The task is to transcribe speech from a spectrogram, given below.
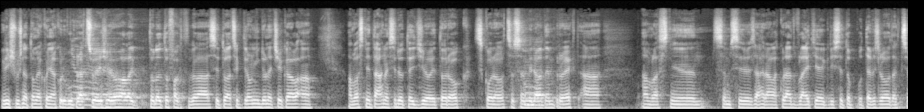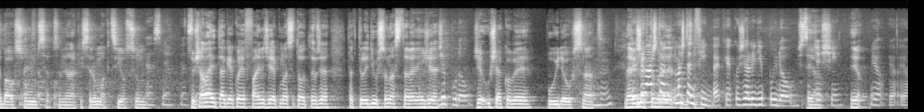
když už na tom jako nějakou dobu Jo, pracuje, jo, že jo, ale tohle to fakt byla situace, kterou nikdo nečekal a, a vlastně táhne si doteď, že jo, je to rok skoro, co jsem vydal ten projekt a, a vlastně jsem si zahrál akorát v létě, když se to otevřelo, tak třeba 8, jsem, jsem měl nějakých 7 akcí, 8. Jasně, jasně. Což ale i tak jako je fajn, že jakmile se to otevře, tak ty lidi už jsou nastavení, že, Že půjdou. že už jakoby půjdou snad. Mm-hmm. Takže jak máš, to bude ten, máš ten feedback, jako že lidi půjdou, že se Jo. těší. Jo. Jo, jo, jo.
